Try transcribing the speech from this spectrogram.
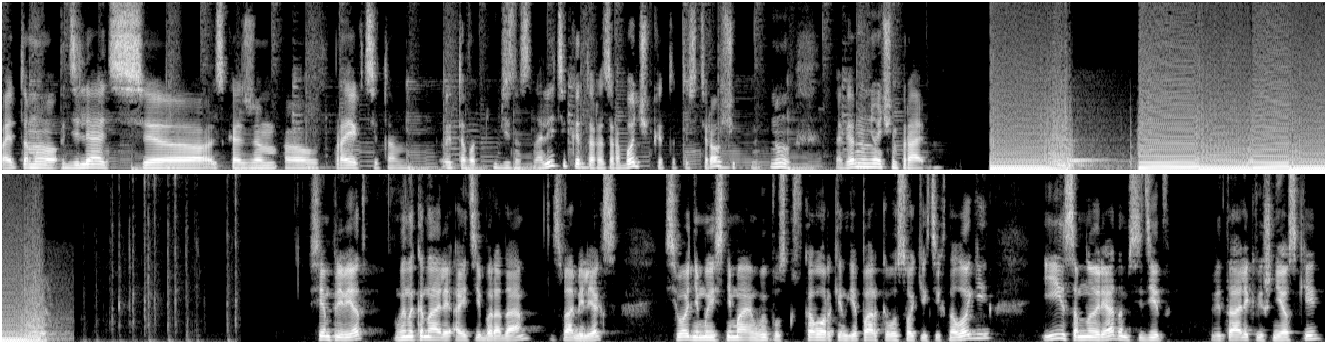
Поэтому определять, э, скажем, э, в проекте там это вот бизнес-аналитик, это разработчик, это тестировщик, ну, наверное, не очень правильно. Всем привет! Вы на канале IT Борода. С вами Лекс. Сегодня мы снимаем выпуск в коворкинге Парка высоких технологий. И со мной рядом сидит Виталик Вишневский,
